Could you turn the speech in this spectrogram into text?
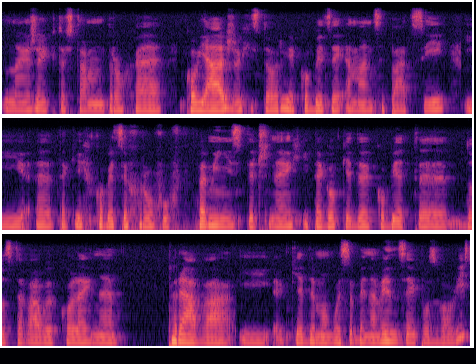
no jeżeli ktoś tam trochę kojarzy historię kobiecej emancypacji i e, takich kobiecych ruchów feministycznych i tego, kiedy kobiety dostawały kolejne prawa i kiedy mogły sobie na więcej pozwolić,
